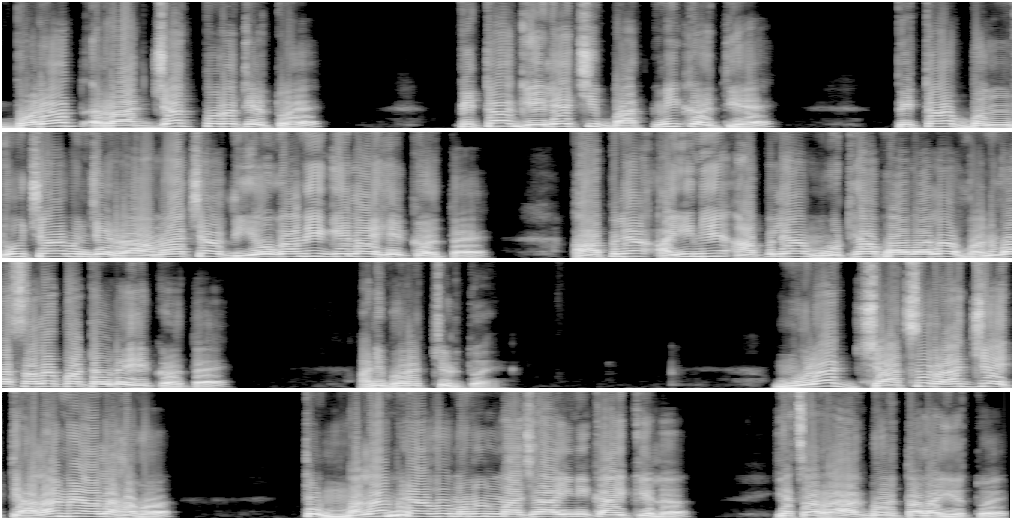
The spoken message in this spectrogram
भरत राज्यात परत येतोय पिता गेल्याची बातमी कळतीये. पिता बंधूच्या म्हणजे रामाच्या वियोगाने गेलाय हे कळत आहे आपल्या आईने आपल्या मोठ्या भावाला वनवासाला पाठवलंय हे कळत आहे आणि भरत चिडतोय. मुळात ज्याचं राज्य आहे त्याला मिळायला हवं. ते मला मिळावं म्हणून माझ्या आईने काय केलं? याचा राग भरताला येतोय.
